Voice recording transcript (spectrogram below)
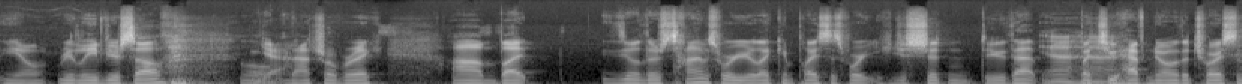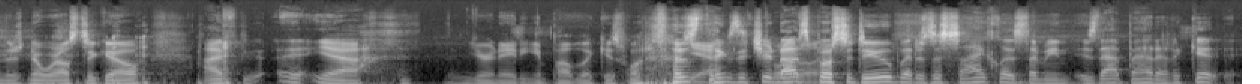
you know relieve yourself, a little Yeah. natural break. Um, but you know, there's times where you're like in places where you just shouldn't do that, but you Uh-huh. have no other choice and there's nowhere else to go. I've uh, yeah. Urinating in public is one of those Yeah, things that you're not supposed to do. But as a cyclist, I mean, is that bad etiquette?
